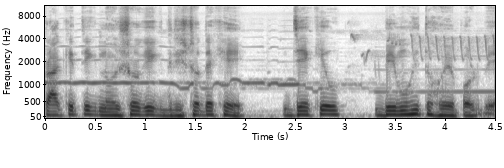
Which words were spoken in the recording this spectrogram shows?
প্রাকৃতিক নৈসর্গিক দৃশ্য দেখে যে কেউ বিমোহিত হয়ে পড়বে।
